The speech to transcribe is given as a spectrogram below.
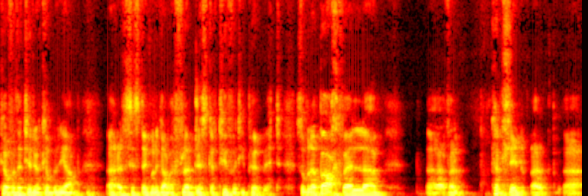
cyfodd y tirio Cymru am uh, yn system, mae'n galw flood risk activity permit. So mae'n bach fel, um, uh, fel cynllun uh, uh,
